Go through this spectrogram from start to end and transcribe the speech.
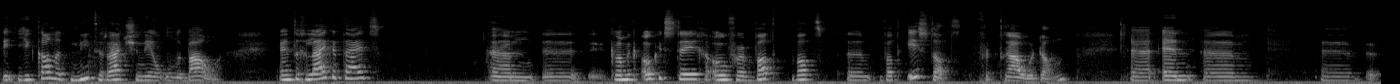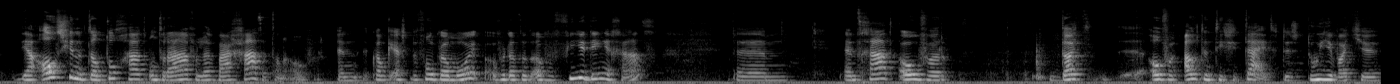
Je kan het niet rationeel onderbouwen. En tegelijkertijd um, uh, kwam ik ook iets tegen over wat, wat, uh, wat is dat vertrouwen dan? En um, ja, als je het dan toch gaat ontrafelen, waar gaat het dan over? En kwam ik eerst, dat vond ik wel mooi, over dat het over vier dingen gaat. Um, en het gaat over, dat, over authenticiteit. Dus doe je wat je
